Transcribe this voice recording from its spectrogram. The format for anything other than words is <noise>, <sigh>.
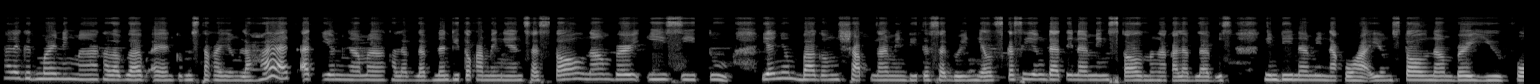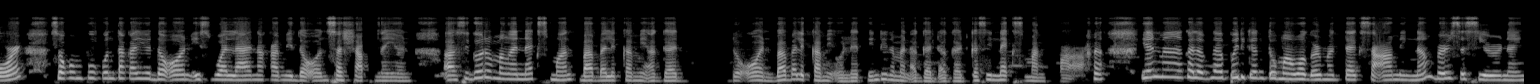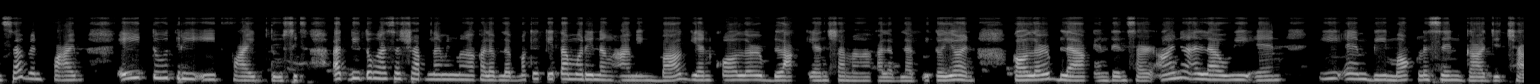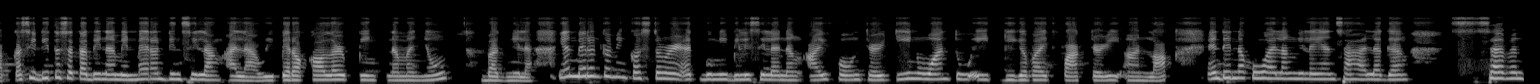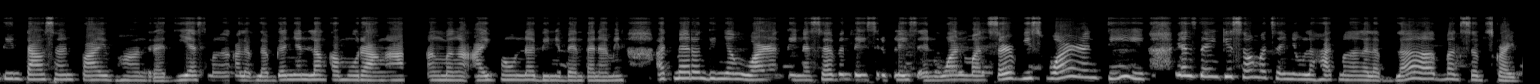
Hello, good morning mga kalablab. Ayan, kumusta kayong lahat? At yun nga mga kalablab, nandito kami ngayon sa stall number EC2. Yan yung bagong shop namin dito sa Green Hills. Kasi yung dati naming stall mga kalablab is hindi namin nakuha yung stall number U4. So kung pupunta kayo doon is wala na kami doon sa shop na yun. Ah, siguro mga next month, babalik kami agad doon. Babalik kami ulit. Hindi naman agad-agad kasi next month pa. <laughs> Yan mga kalablab, pwede kang tumawag or mag-text sa aming number sa 0975-8238526. At dito nga sa shop namin mga kalablab, makikita mo rin ang aming bag. Yan, color black yan siya mga kalablab. Ito yon color black and then Sir Ana Alawi and EMB Moccasin Gadget Shop. Kasi dito sa tabi namin, meron din silang Alawi pero color pink naman yung bag nila. Yan, meron kaming customer at bumibili sila ng iPhone 13 128GB factory unlock. And then nakuha lang nila yan sa halagang 17,500. Yes, mga kalablab, ganyan lang kamura ang, ang mga iPhone na binibenta namin. At meron din yung warranty na 7 days replace and 1 month service warranty. Yes, thank you so much sa inyong lahat mga kalablab. Mag-subscribe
